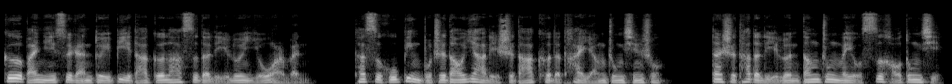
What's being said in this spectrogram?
哥白尼虽然对毕达哥拉斯的理论有耳闻。他似乎并不知道亚里士达克的太阳中心说，但是他的理论当中没有丝毫东西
